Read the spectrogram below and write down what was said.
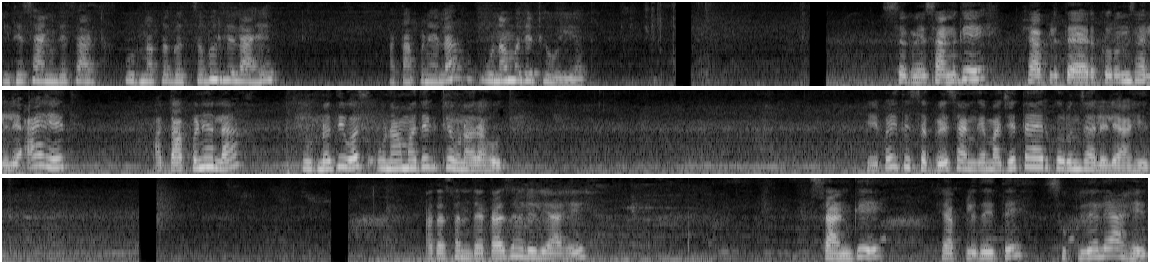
इथे सांडग्याचं आठ पूर्ण आपलं गच्च भरलेलं आहे. आता आपण याला उन्हामध्ये ठेवूयात. सगळे सांडगे हे आपले तयार करून झालेले आहेत. आता आपण याला पूर्ण दिवस उन्हामध्ये ठेवणार आहोत. हे पाहिजे ते सगळे सांडगे माझे तयार करून झालेले आहेत. आता संध्याकाळ झालेली आहे. सांडगे हे आपले इथे सुकलेले आहेत.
